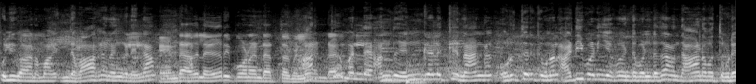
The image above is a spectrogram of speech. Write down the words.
புலி வாகனமாக இந்த வாகனங்கள் எல்லாம் அதில் ஏறி போனன்ற அர்த்தம் இல்லை அர்த்தமல்ல அந்த எங்களுக்கு நாங்கள் ஒருத்தருக்கு முன்னால் அடிபணிய வேண்டும் என்றுதான் அந்த ஆணவத்தோட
